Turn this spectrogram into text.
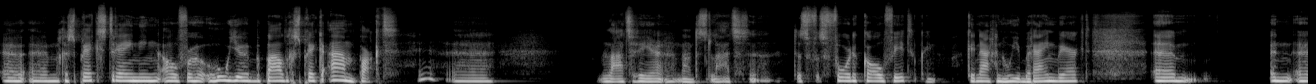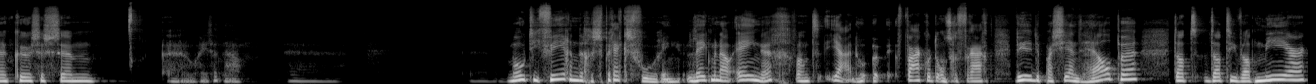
um, gesprekstraining over hoe je bepaalde gesprekken aanpakt. Uh, laatst weer, nou dat is dat is voor de COVID. Kun je nagaan hoe je brein werkt. Um, een uh, cursus, um, hoe heet dat nou? motiverende gespreksvoering. Leek me nou enig, want ja, vaak wordt ons gevraagd: wil je de patiënt helpen? Dat, dat hij wat meer.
